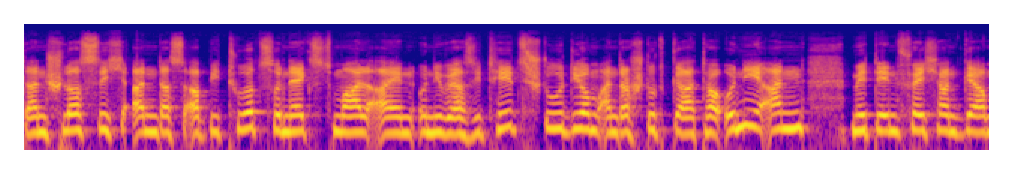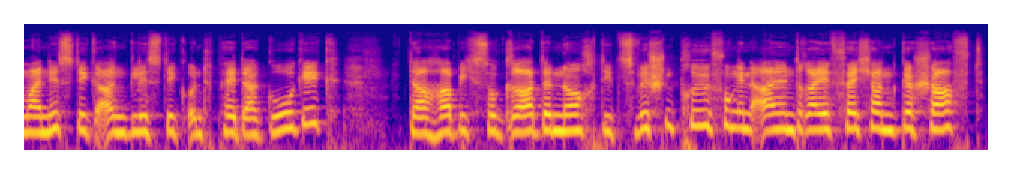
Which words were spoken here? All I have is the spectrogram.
Dann schloss sich an das Abitur zunächst mal ein Universitätsstudium an der Stuttgarter Uni an mit den Fächern Germanistik, Anglistik und Pädagogik. Da habe ich so gerade noch die Zwischenprüfung in allen drei Fächern geschafft.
